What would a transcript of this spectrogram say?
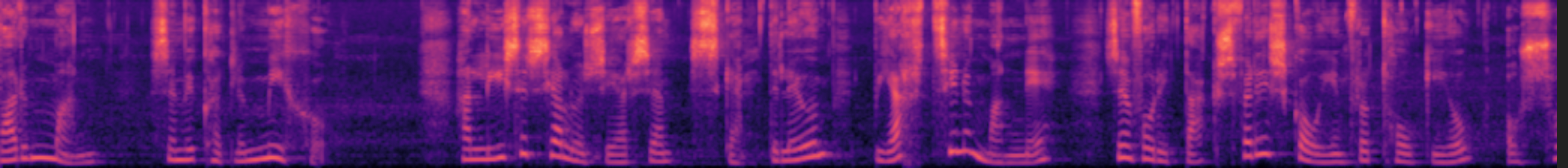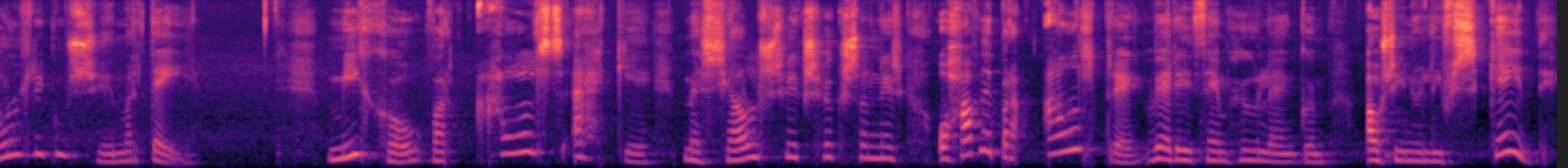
var um mann sem við köllum Míkó. Hann lýsir sjálfum sér sem skemmtilegum, bjart sínum manni sem fór í dagsferði skógin frá Tókíó á sólríkum sumar degi. Míkó var alls ekki með sjálfsvíkshugsanir og hafði bara aldrei verið í þeim hugleggingum á sínu lífs skeiði.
